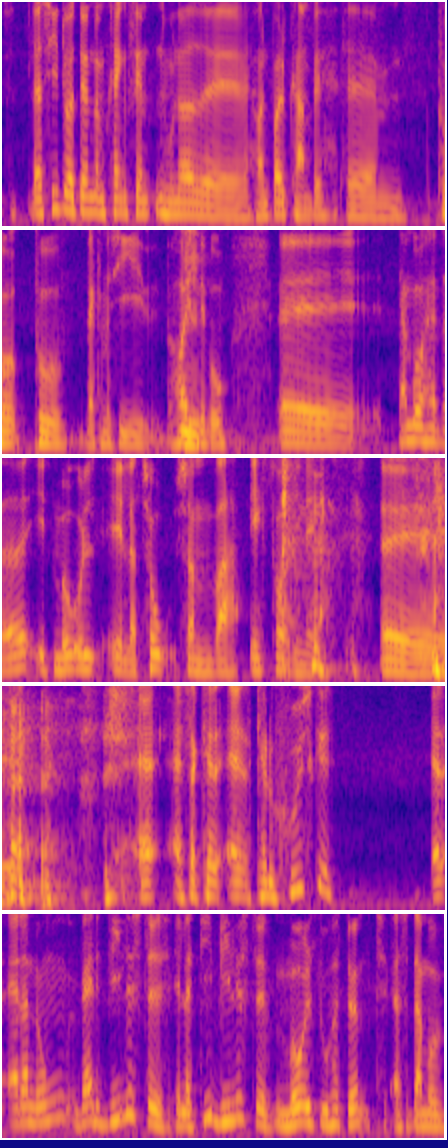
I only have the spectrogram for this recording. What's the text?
Så lad os sige, at du har dømt omkring 1500 øh, håndboldkampe øh, på, på, hvad kan man sige, højt mm. niveau. Øh, der må have været et mål eller to, som var ekstraordinære. øh, altså, kan, kan du huske, er, er der nogen, hvad er det vildeste, eller de vildeste mål, du har dømt? Altså, der må,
